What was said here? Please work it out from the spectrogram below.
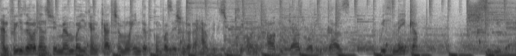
And for you, the audience, remember you can catch a more in depth conversation that I have with Suki on how he does what he does with makeup. See you there.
